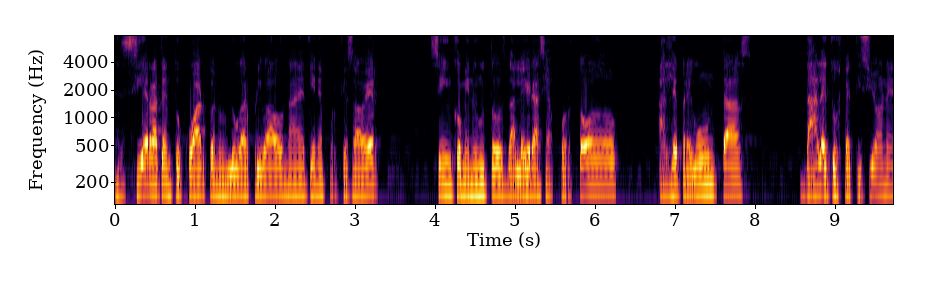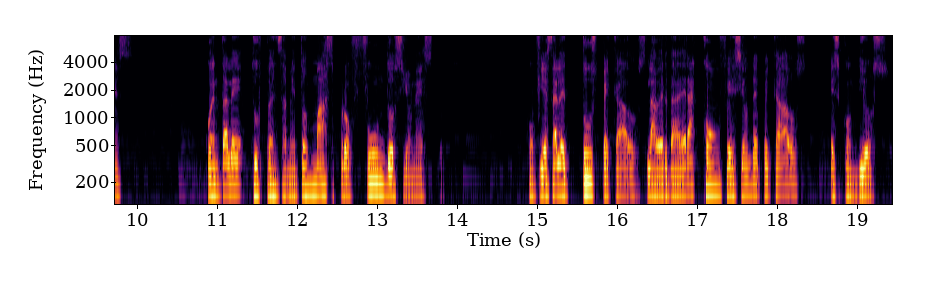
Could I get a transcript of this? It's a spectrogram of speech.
Enciérrate en tu cuarto, en un lugar privado, nadie tiene por qué saber. Cinco minutos, dale gracias por todo, hazle preguntas, dale tus peticiones, cuéntale tus pensamientos más profundos y honestos. Confiésale tus pecados. La verdadera confesión de pecados es con Dios.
